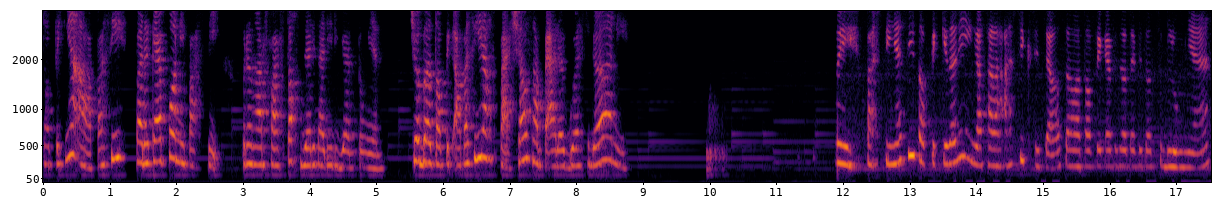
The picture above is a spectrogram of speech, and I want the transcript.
Topiknya apa sih? Pada kepo nih pasti. Pendengar Five Talks dari tadi digantungin. Coba topik apa sih yang spesial sampai ada gue segala nih? Wih, pastinya sih topik kita nih nggak kalah asik sih, Cel, sama topik episode-episode sebelumnya.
